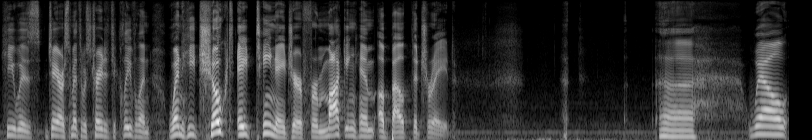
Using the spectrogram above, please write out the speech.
he was J.R. Smith was traded to Cleveland when he choked a teenager for mocking him about the trade. Uh, well,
